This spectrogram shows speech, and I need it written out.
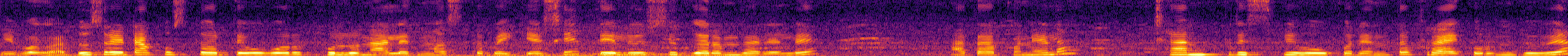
हे बघा दुसरे टाकूस तर ते वर फुलून आलेत मस्तपैकी असे. तेल व्यवस्थित गरम झालेले. आता आपण याला छान क्रिस्पी होऊपर्यंत फ्राय करून घेऊया.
